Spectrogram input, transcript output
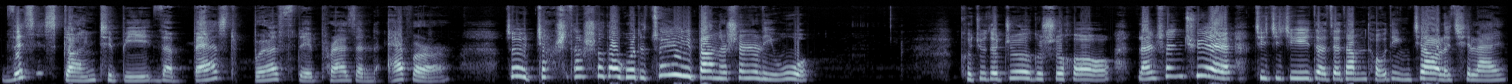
This is going to be the best birthday present ever. 这将是她收到过的最棒的生日礼物。可就在这个时候，蓝山雀叽叽叽的在他们头顶叫了起来：“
